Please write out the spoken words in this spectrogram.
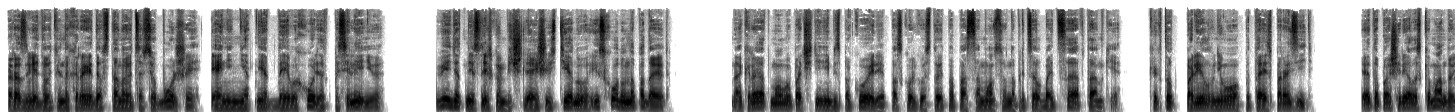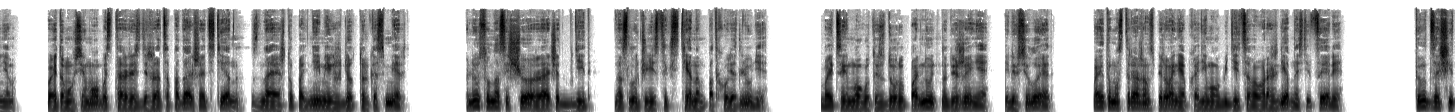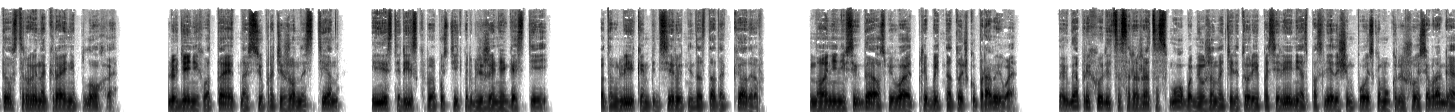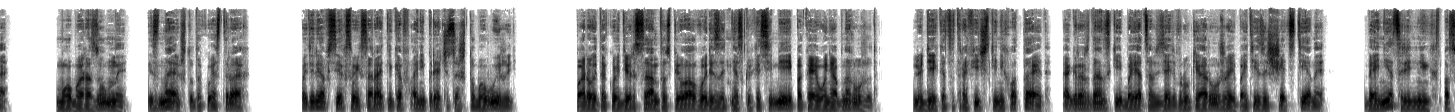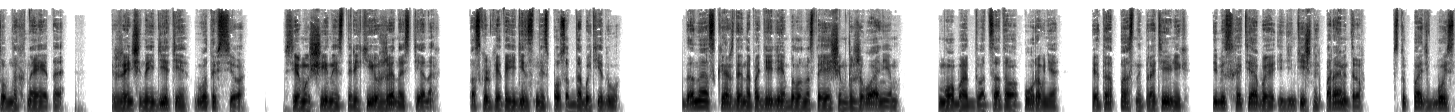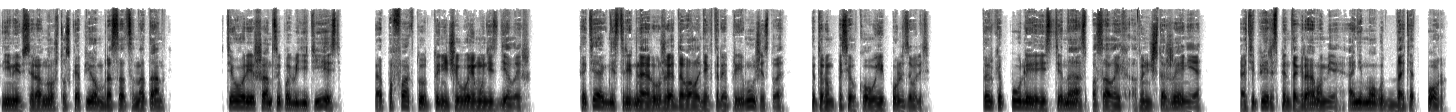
Разведывательных рейдов становится все больше, и они нет-нет, да и выходят к поселению. Видят не слишком впечатляющую стену и сходу нападают. На крат мобы почти не беспокоили, поскольку стоит попасться монстру на прицел бойца в танке, как тот парил в него, пытаясь поразить. Это поощрялось командованием, поэтому все мобы старались держаться подальше от стен, зная, что под ними их ждет только смерть. Плюс у нас еще Рачет бдит на случай, если к стенам подходят люди. Бойцы могут из дуру пальнуть на движение или в силуэт, поэтому стражам сперва необходимо убедиться во враждебности цели. Тут защита устроена крайне плохо. Людей не хватает на всю протяженность стен, и есть риск пропустить приближение гостей. Патрули компенсируют недостаток кадров, но они не всегда успевают прибыть на точку прорыва. Тогда приходится сражаться с мобами уже на территории поселения с последующим поиском укрывшегося врага. Мобы разумны и знают, что такое страх. Потеряв всех своих соратников, они прячутся, чтобы выжить. Порой такой диверсант успевал вырезать несколько семей, пока его не обнаружат. Людей катастрофически не хватает, а гражданские боятся взять в руки оружие и пойти защищать стены. Да и нет среди них способных на это. Женщины и дети — вот и все. Все мужчины и старики уже на стенах, поскольку это единственный способ добыть еду. До нас каждое нападение было настоящим выживанием. Мобы от 20 уровня — это опасный противник, и без хотя бы идентичных параметров вступать в бой с ними все равно, что с копьем бросаться на танк. В теории шансы победить есть, а по факту ты ничего ему не сделаешь. Хотя огнестрельное оружие давало некоторое преимущество, которым поселковые и пользовались. Только пули и стена спасала их от уничтожения, а теперь с пентаграммами они могут дать отпор.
